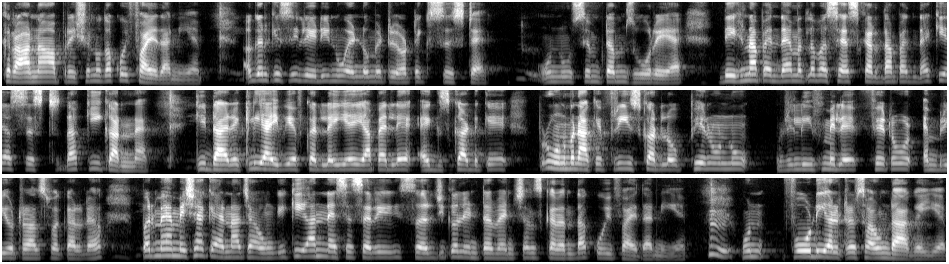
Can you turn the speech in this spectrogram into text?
ਕਰਾਣਾ ਆਪਰੇਸ਼ਨ ਉਹਦਾ ਕੋਈ ਫਾਇਦਾ ਨਹੀਂ ਹੈ। ਅਗਰ ਕਿਸੇ ਲੇਡੀ ਨੂੰ ਐਂਡੋਮੈਟ੍ਰੀਓਟਿਕ ਸਿਸਟ ਹੈ ਉਹਨੂੰ ਸਿੰਪਟਮਸ ਹੋ ਰਹੇ ਹੈ। ਦੇਖਣਾ ਪੈਂਦਾ ਹੈ ਮਤਲਬ ਅਸੈਸ ਕਰਨਾ ਪੈਂਦਾ ਹੈ ਕਿ ਅਸਿਸਟ ਦਾ ਕੀ ਕਰਨਾ ਹੈ। ਕਿ ਡਾਇਰੈਕਟਲੀ ਆਈਵੀਐਫ ਕਰ ਲਈਏ ਜਾਂ ਪਹਿਲੇ ਐਗਸ ਕੱਢ ਕੇ ਭਰੂਣ ਬਣਾ ਕੇ ਫ੍ਰੀਜ਼ ਕਰ ਲਓ ਫਿਰ ਉਹਨੂੰ ਰਿਲੀਫ ਮਿਲੇ ਫਿਰ ਉਹ ਐਮਬ੍ਰੀਓ ਟ੍ਰਾਂਸਫਰ ਕਰ ਲਿਆ ਪਰ ਮੈਂ ਹਮੇਸ਼ਾ ਕਹਿਣਾ ਚਾਹੂੰਗੀ ਕਿ ਅਨਨੈਸੈਸਰੀ ਸਰਜੀਕਲ ਇੰਟਰਵੈਂਸ਼ਨਸ ਕਰਨ ਦਾ ਕੋਈ ਫਾਇਦਾ ਨਹੀਂ ਹੈ। ਹੂੰ। ਹੁਣ 4D ਅਲਟਰਾਸਾਊਂਡ ਆ ਗਈ ਹੈ।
